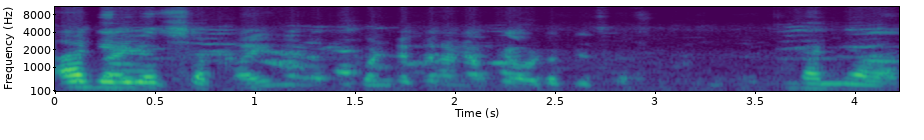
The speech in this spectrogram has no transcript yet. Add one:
अनिर्वेद शक्ती आईने नक्की कॉन्टॅक्ट करा आणि आपली ऑर्डर प्लेस करा. धन्यवाद.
